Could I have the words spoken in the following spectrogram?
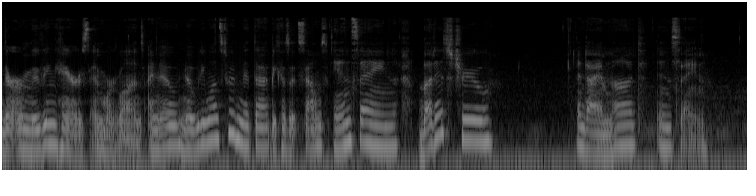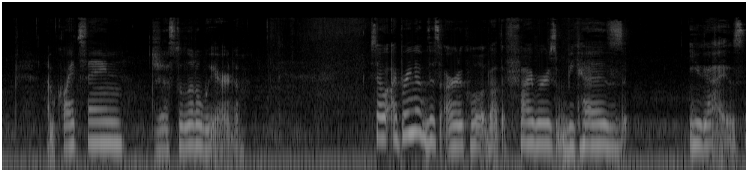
There are moving hairs in Morgellons. I know nobody wants to admit that because it sounds insane, but it's true. And I am not insane. I'm quite sane, just a little weird. So I bring up this article about the fibers because you guys,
